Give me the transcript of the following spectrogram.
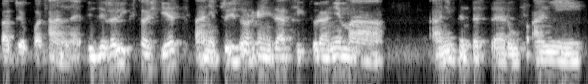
bardziej opłacalne. Więc jeżeli ktoś jest w stanie przyjść do organizacji, która nie ma ani pentesterów, ani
